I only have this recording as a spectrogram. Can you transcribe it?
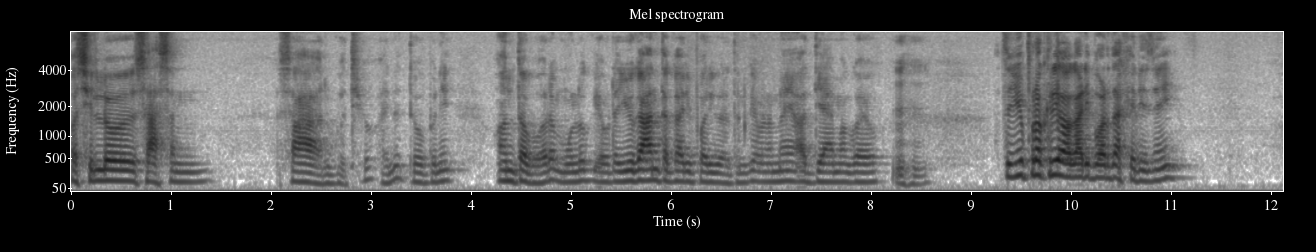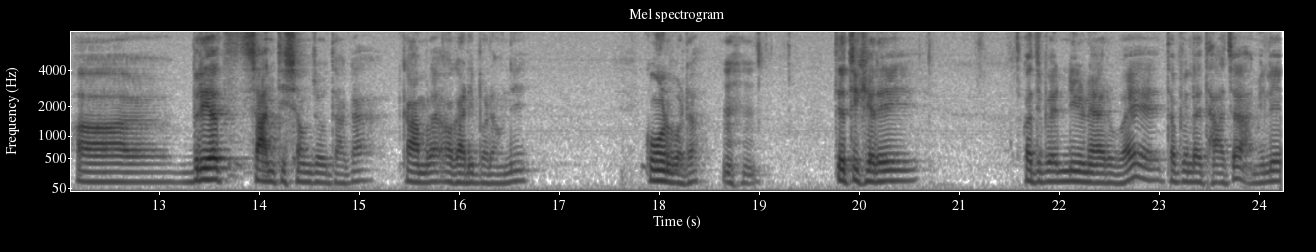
पछिल्लो शासन शाहहरूको थियो होइन? त्यो पनि अन्त भयो र मुलुक एउटा युगान्तकारी परिवर्तनको एउटा नयाँ अध्यायमा गयो। त यो प्रक्रिया अगाडि बढ्दाखेरि चाहिँ वृहत शान्ति सम्झौताका कामलाई अगाडि बढाउने कोणबाट? त्यतिखेरै कतिपय निर्णयहरू भए तपाईँलाई थाहा छ हामीले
